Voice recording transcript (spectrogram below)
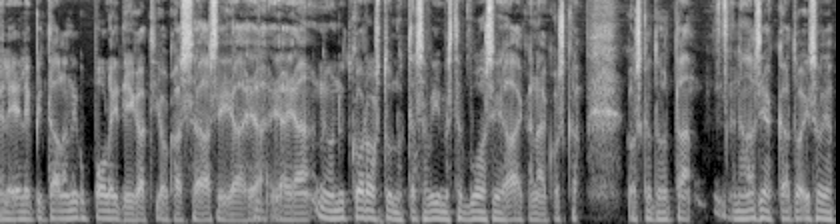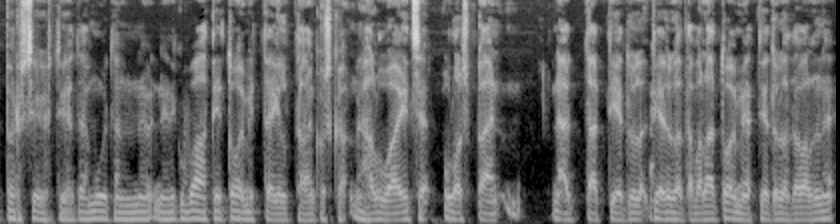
Eli, eli pitää olla niin politiikat jokaisessa asiaa. Ja, ja, ja, ne on nyt korostunut tässä viimeisten vuosien aikana, koska, koska tuota, nämä asiakkaat on isoja pörssiyhtiöitä ja muita, niin ne, ne niin vaatii toimittajiltaan, koska ne haluaa itse ulospäin näyttää tietyllä, tietyllä tavalla ja toimia tietyllä tavalla. Ne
